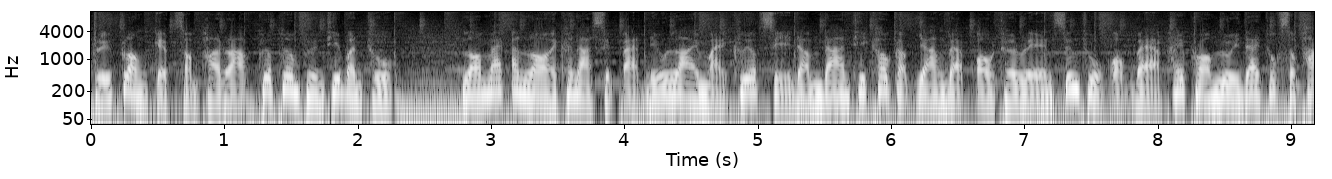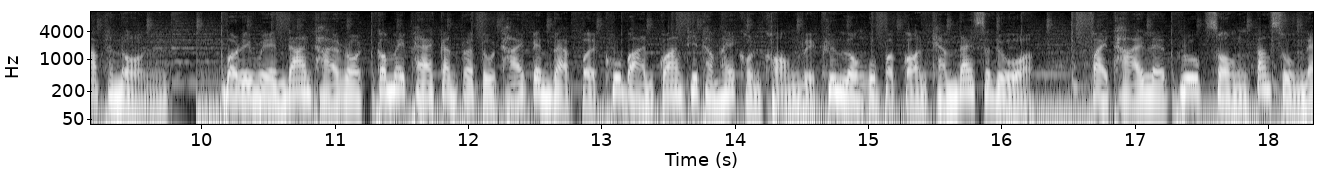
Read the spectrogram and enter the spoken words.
หรือกล่องเก็บสัมภาระเพื่อเพิ่มพื้นที่บรรทุก ล้อแม็กอันลอยขนาด 18 นิ้วลายใหม่เคลือบสีดำด้านที่เข้ากับยางแบบ all terrain ซึ่งถูกออกแบบให้พร้อมลุยได้ทุกสภาพถนน บริเวณด้านท้ายรถก็ไม่แพ้กันประตูท้ายเป็นแบบเปิดคู่บานกว้างที่ทำให้ขนของหรือขึ้นลงอุปกรณ์แคมป์ได้สะดวก ไฟท้ายเลดรูปทรงตั้งสูงแน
